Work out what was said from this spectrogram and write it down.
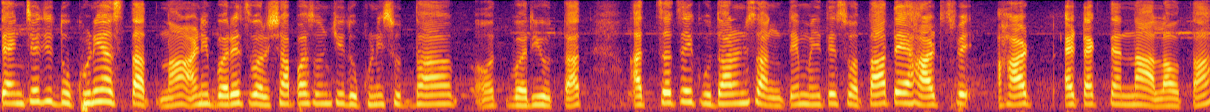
त्यांच्या जी दुखणी असतात ना आणि बरेच वर्षापासूनची दुखणी सुद्धा अ, बरी होतात. आजचंच एक उदाहरण सांगते. म्हणजे ते स्वतः ते हार्ट स्पे हार्ट अटॅक त्यांना आला होता.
